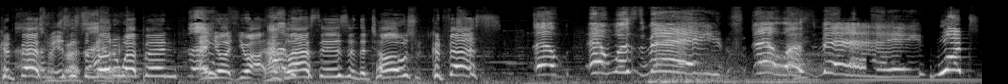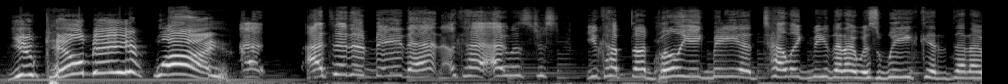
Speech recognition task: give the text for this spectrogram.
Confess. Is this the murder weapon? And your your, your glasses and the toes? Confess. It, it was me! It was me! What? You killed me? Why? I, I didn't mean it, okay? I was just. You kept on bullying me and telling me that I was weak and that I,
